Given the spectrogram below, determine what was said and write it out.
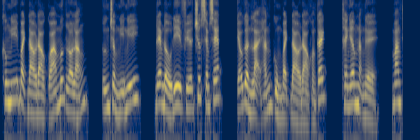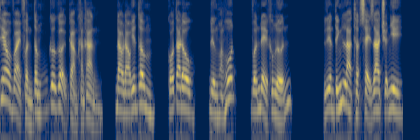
Không nghĩ bạch đào đào quá mức lo lắng, ứng trầm nghĩ nghĩ, đem đầu đi phía trước xem xét, kéo gần lại hắn cùng bạch đào đào khoảng cách, thanh âm nặng nề, mang theo vài phần tâm cơ gợi cảm khàn khàn, đào đào yên tâm, có ta đâu, đừng hoảng hốt, vấn đề không lớn. Liên tính là thật xảy ra chuyện nhi,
